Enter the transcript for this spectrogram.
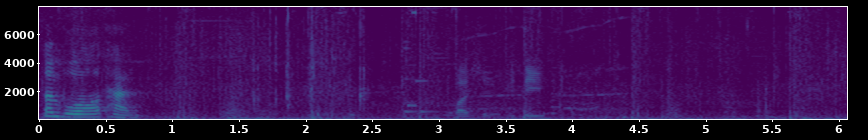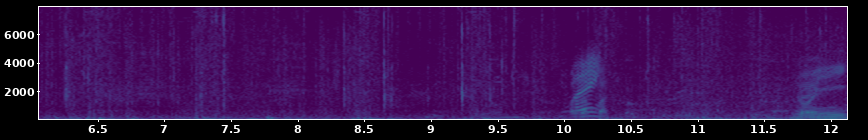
淡薄坦。半血一滴。喂。喂。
